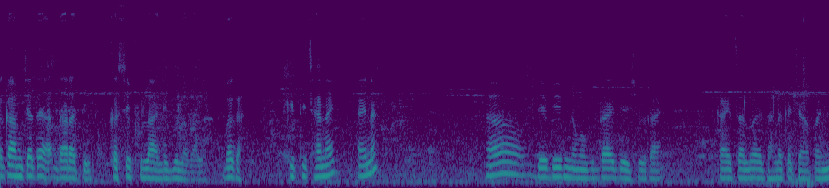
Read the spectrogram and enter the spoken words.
बघा आमच्या त्या दारातील कसे फुलं आले गुलाबाला. बघा किती छान आहे आहे ना? हो जय भीम नमो बुद्धाय जय शिवराय. काय चालू आहे झालं का चहा पाणी?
